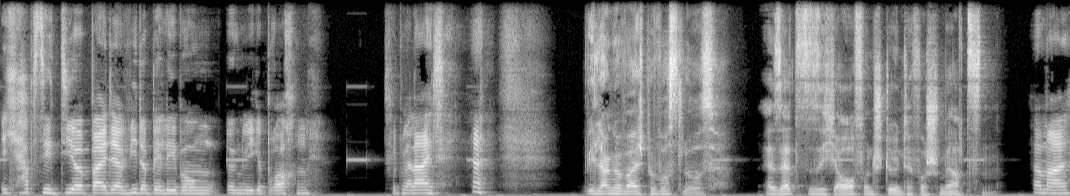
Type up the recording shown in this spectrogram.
Ich hab sie dir bei der Wiederbelebung irgendwie gebrochen. Tut mir leid. Wie lange war ich bewusstlos? Er setzte sich auf und stöhnte vor Schmerzen. Hör mal.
